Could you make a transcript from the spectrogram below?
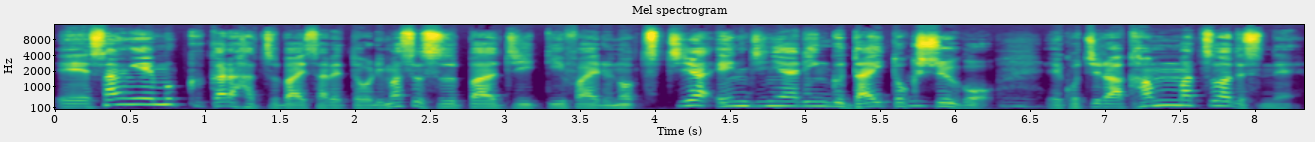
えー、サンエームックから発売されておりますスーパー GT ファイルの土屋エンジニアリング大特集号。えーこちら、端末はですね、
